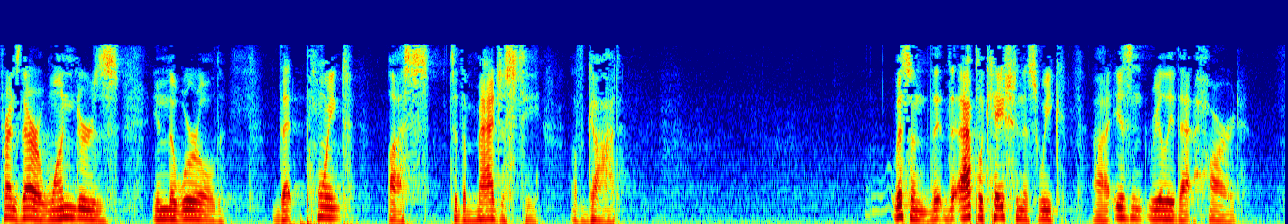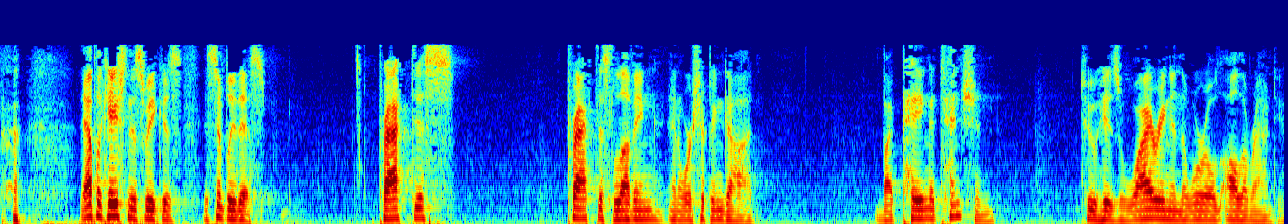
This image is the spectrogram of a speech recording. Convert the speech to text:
Friends, there are wonders in the world that point us to the majesty of God. Listen, the, the application this week uh, isn't really that hard. the application this week is, is simply this Practice, practice loving and worshiping God by paying attention to His wiring in the world all around you.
